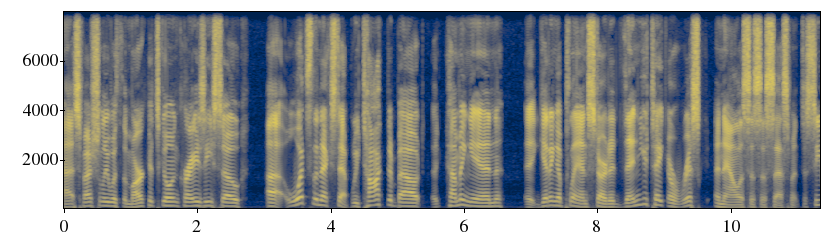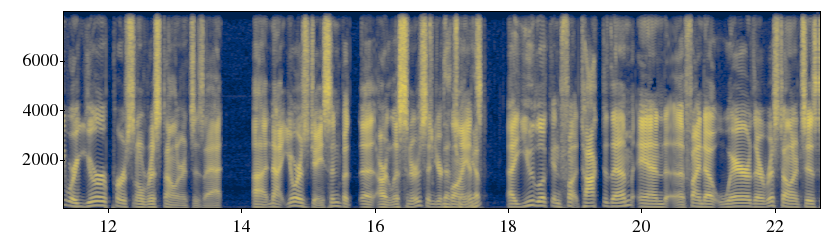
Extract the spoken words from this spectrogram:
uh, especially with the markets going crazy. So, uh, what's the next step? We talked about uh, coming in, getting a plan started, then you take a risk analysis assessment to see where your personal risk tolerance is at. Uh, not yours, Jason, but uh, our listeners and your That's clients. Right, yep. uh, you look and f- talk to them and uh, find out where their risk tolerance is.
